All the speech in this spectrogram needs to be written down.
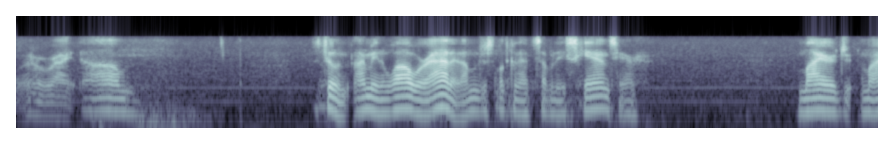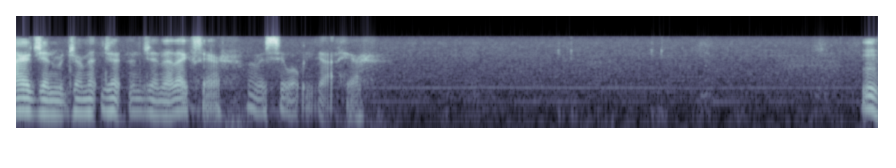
All right. Um, just doing. I mean, while we're at it, I'm just looking at some of these scans here. Meyer Meyer gen, gen, gen, genetics here. Let me see what we got here. Hmm.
